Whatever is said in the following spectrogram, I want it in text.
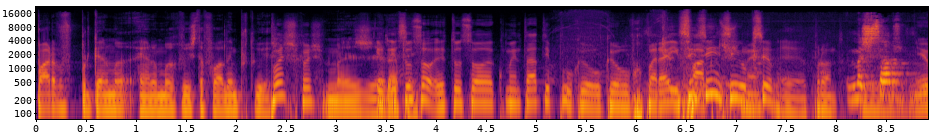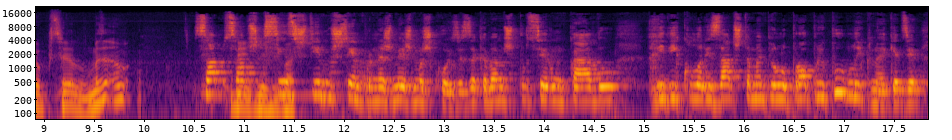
parvo porque era uma, era uma revista falada em português. Pois, pois. Mas eu estou assim. só, só a comentar tipo, o, que, o que eu reparei e sim, factos, sim, sim, eu né? percebo. É, pronto. Mas sabes. Eu percebo. Mas Sabe, sabes que se insistirmos sempre nas mesmas coisas, acabamos por ser um bocado ridicularizados também pelo próprio público, não é? Quer dizer,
